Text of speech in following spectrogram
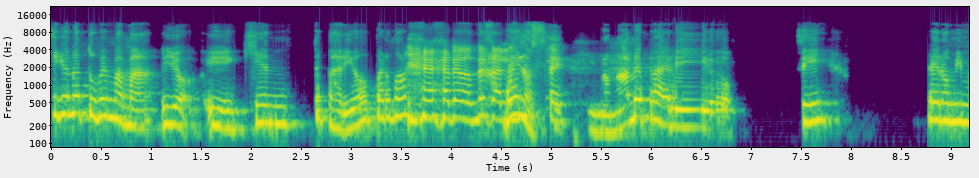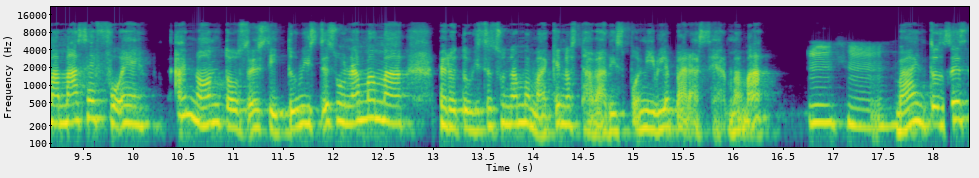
que yo no tuve mamá. Y yo, ¿y quién te parió, perdón? ¿De dónde saliste? Bueno, sí, mi mamá me parió, sí, pero mi mamá se fue. Ah, no, entonces si tuviste una mamá, pero tuviste una mamá que no estaba disponible para ser mamá. ¿Va? Entonces,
